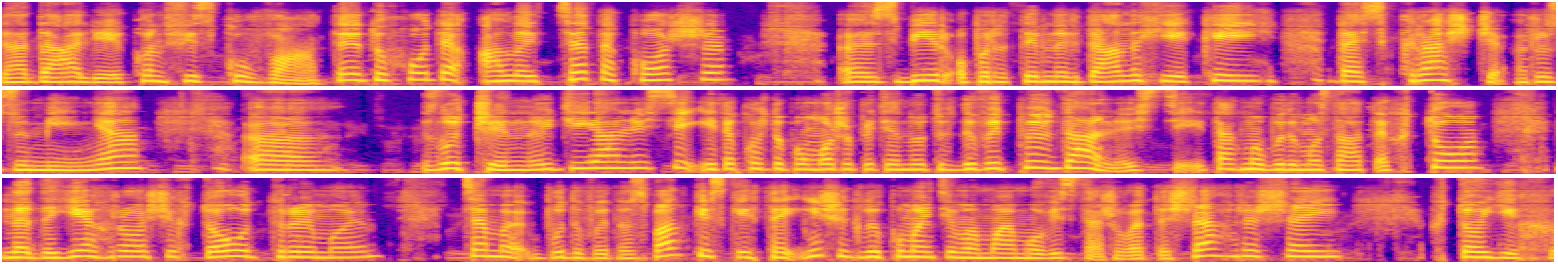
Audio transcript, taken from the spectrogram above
надалі конфіскувати доходи, але це також е, збір оперативних даних, який дасть краще розуміння е, злочинної діяльності і також допоможе притягнути до відповідальності. І так ми будемо знати, хто надає гроші, хто отримує. Це ми буде видно з банківських та інших документів. Ми маємо відстежувати шлях грошей, хто їх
